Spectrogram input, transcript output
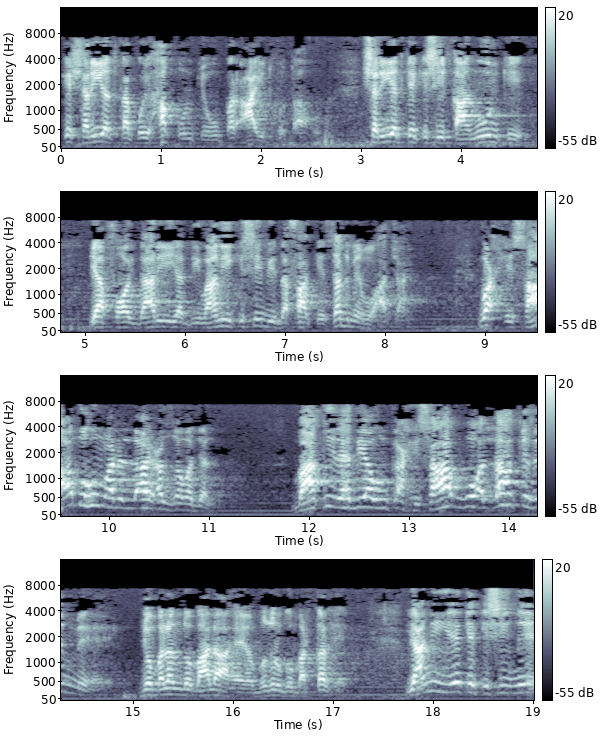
کہ شریعت کا کوئی حق ان کے اوپر عائد ہوتا ہو۔ شریعت کے کسی قانون کی یا فوجداری یا دیوانی کسی بھی دفعہ کے زد میں وہ آ جائیں وہ حساب ہوں اللہ عز و جل۔ باقی رہ گیا ان کا حساب وہ اللہ کے ذمے ہے، جو بلند و بالا ہے اور بزرگ و برتر ہے۔ یعنی یہ کہ کسی نے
